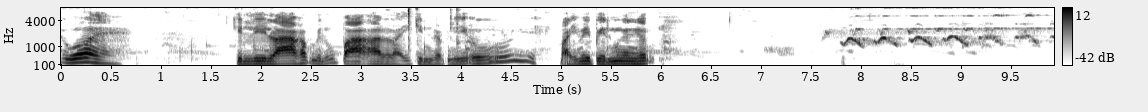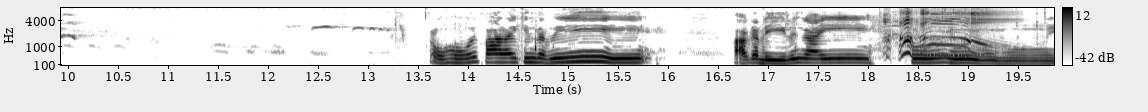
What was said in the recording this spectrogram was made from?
โอ้ย กินลีลาครับ ไม่รู้ปลาอะไรกินแบบนี้ โอ้ยไปไม่เป็นเหมือนกันครับโอ้ยปลาอะไรกินแบบนี้ปลากระดีหรือไงโอ้ย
